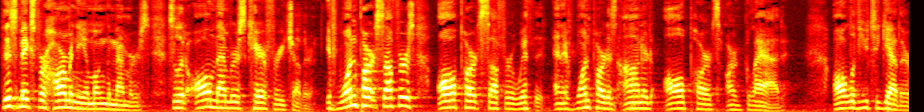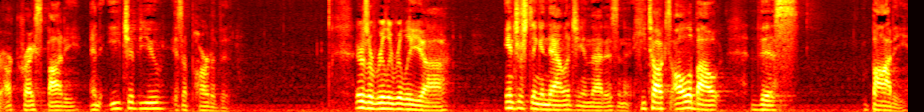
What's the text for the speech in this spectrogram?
This makes for harmony among the members, so that all members care for each other. If one part suffers, all parts suffer with it. And if one part is honored, all parts are glad. All of you together are Christ's body, and each of you is a part of it. There's a really, really uh, interesting analogy in that, isn't it? He talks all about this body.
